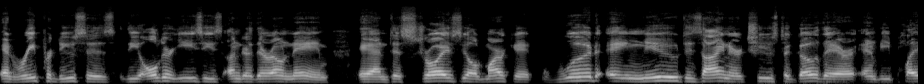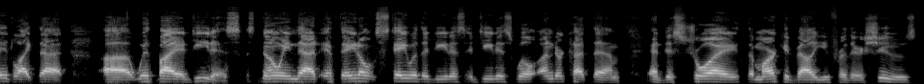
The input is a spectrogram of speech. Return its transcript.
and reproduces the older Yeezys under their own name and destroys the old market, would a new designer choose to go there and be played like that? uh, with by Adidas, knowing that if they don't stay with Adidas, Adidas will undercut them and destroy the market value for their shoes.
